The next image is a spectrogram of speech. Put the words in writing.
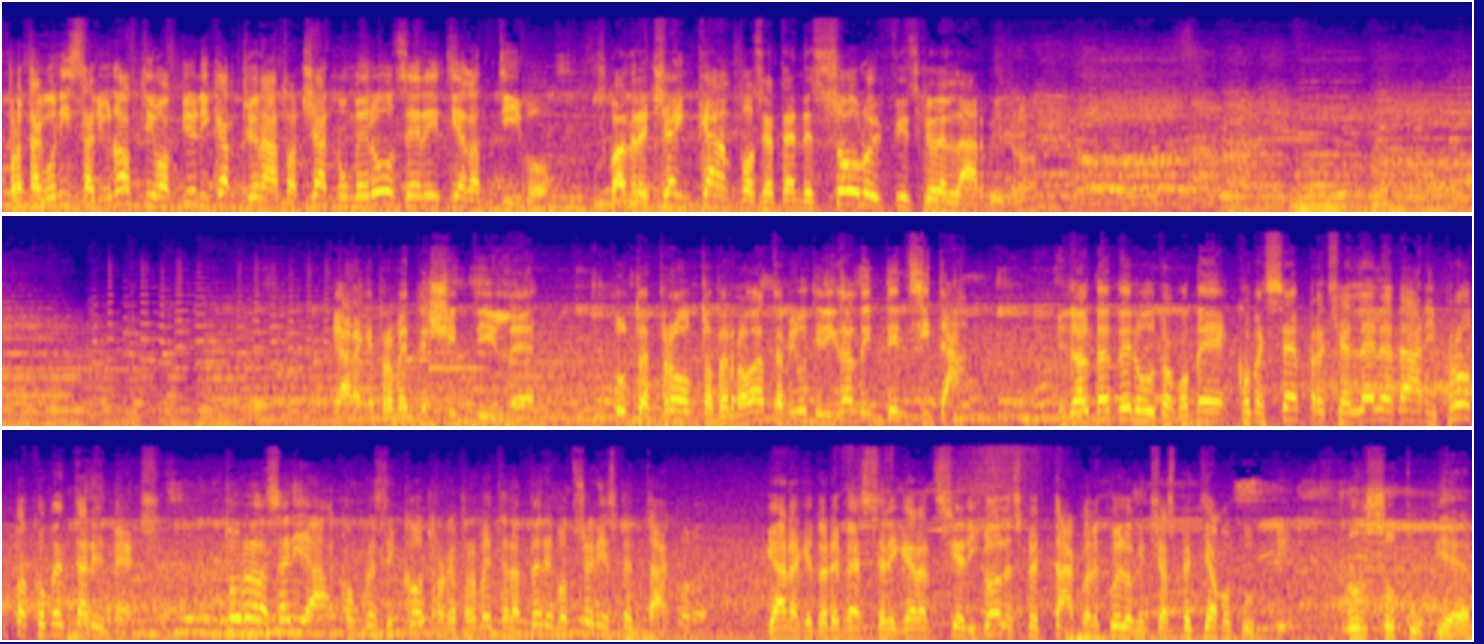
protagonista di un ottimo avvio di campionato, ha già numerose reti all'attivo. Squadra è già in campo, si attende solo il fischio dell'arbitro. Gara che promette scintille, tutto è pronto per 90 minuti di grande intensità. Vi do il benvenuto, come, come sempre c'è Lele Adani pronto a commentare il match. Torna la Serie A con questo incontro che promette davvero emozioni e spettacolo. Gara che dovrebbe essere garanzia di gol e spettacolo, è quello che ci aspettiamo tutti. Non so tu Pier,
